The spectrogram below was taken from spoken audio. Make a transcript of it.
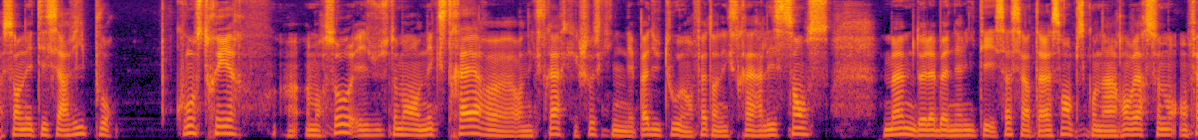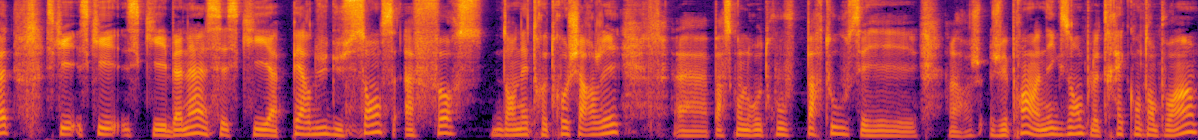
s'en était servi pour construire un, morceau et justement en extraire, euh, en extraire quelque chose qui n'est pas du tout, en fait en extraire l'essence même de la banalité. Et ça c'est intéressant parce qu'on a un renversement. En fait, ce qui est, ce qui est, ce qui est banal, c'est ce qui a perdu du sens à force d'en être trop chargé euh, parce qu'on le retrouve partout. C'est alors je, vais prendre un exemple très contemporain,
